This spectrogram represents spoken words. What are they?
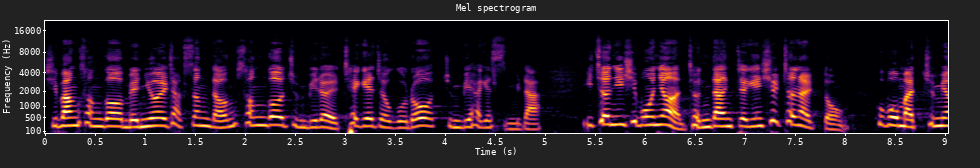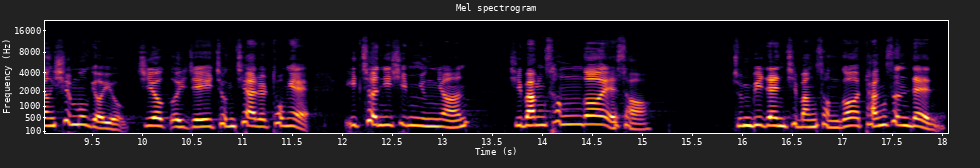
지방선거 매뉴얼 작성 등 선거 준비를 체계적으로 준비하겠습니다. 2025년 정당적인 실천활동, 후보 맞춤형 실무교육, 지역의제의 정치화를 통해 2026년 지방선거에서 준비된 지방선거, 당선된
